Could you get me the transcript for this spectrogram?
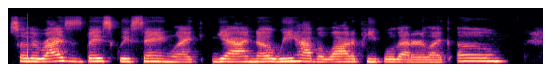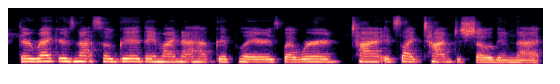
so the rise is basically saying, like, yeah, I know we have a lot of people that are like, oh, their record's not so good. They might not have good players, but we're time. It's like time to show them that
